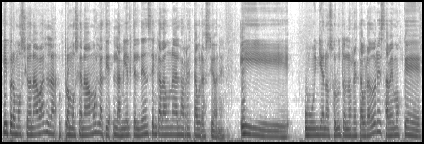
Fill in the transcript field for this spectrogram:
y promocionabas la, promocionábamos la, la, miel teldense en cada una de las restauraciones. Y un lleno absoluto en los restauradores. Sabemos que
